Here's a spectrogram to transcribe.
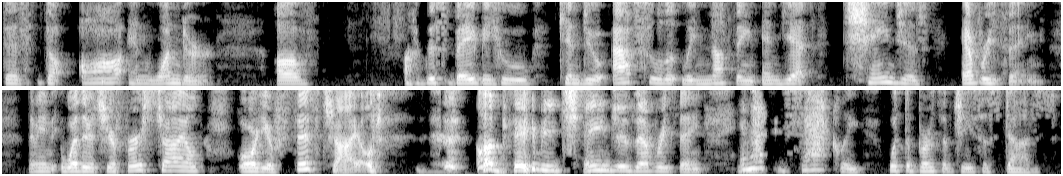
this the awe and wonder of of this baby who can do absolutely nothing and yet changes everything. I mean, whether it's your first child or your fifth child, a baby changes everything. And mm-hmm. that's exactly what the birth of Jesus does.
